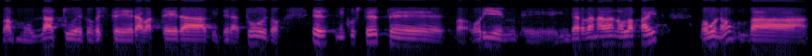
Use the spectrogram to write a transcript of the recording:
ba, moldatu edo beste erabatera bideratu edo. Ez, nik uste dut e, ba, hori egin behar dana da nolapait, ba, bueno, ba,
